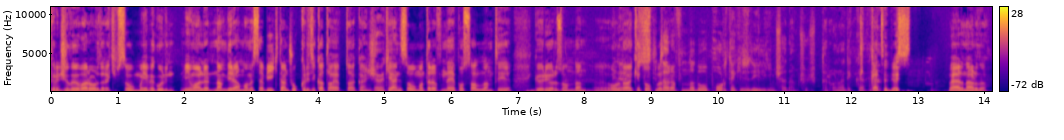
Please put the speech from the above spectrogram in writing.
kırıcılığı var orada rakip savunmayı ve golün mimarlarından biri ama mesela bir iki tane çok kritik hata yaptı Akanji. Evet, Ki yani savunma tarafında hep o sallantıyı görüyoruz ondan. Ee, Orada hake topladı. tarafında da o Portekizli ilginç adam çocuklar ona dikkat. Dikkat ediyorsun. Bernardo.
